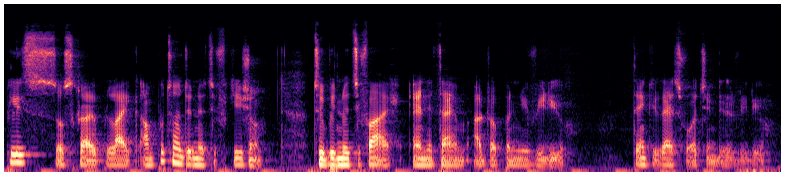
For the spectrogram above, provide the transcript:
please subscribe like and put on the notification to be notified anytime i drop a new video. Thank you guys for watching this video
